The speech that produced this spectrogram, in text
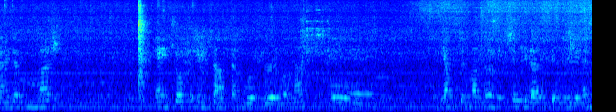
randevum var. En çok implanttan korkuyorum ama ee, yaptırmadığım için biraz tedirginim.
